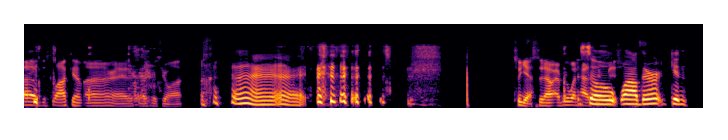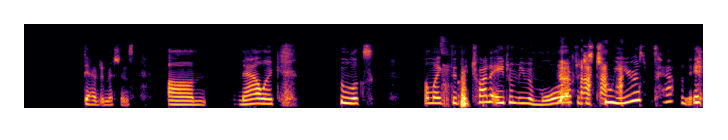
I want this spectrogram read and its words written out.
Oh, just lock him. All right, if that's what you want. all right all right So yeah, so now everyone has. so while they're getting they have their missions um malick who looks i'm like did they try to age him even more after just two years what's happening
